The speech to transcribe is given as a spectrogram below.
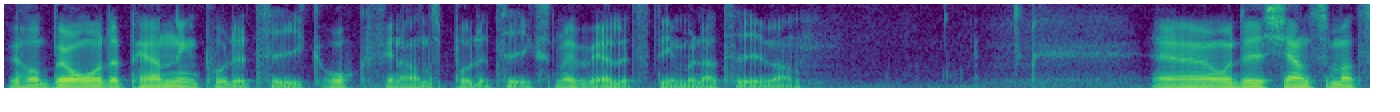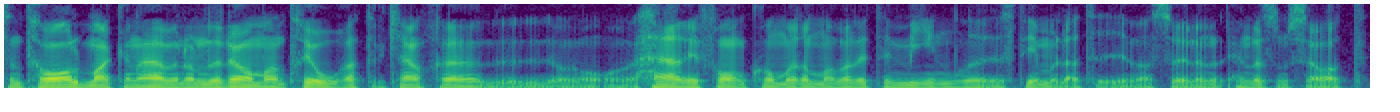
Vi har både penningpolitik och finanspolitik som är väldigt stimulativa. Eh, och det känns som att centralbanken, även om det då man tror att det kanske härifrån kommer de att vara lite mindre stimulativa, så är det ändå som så att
